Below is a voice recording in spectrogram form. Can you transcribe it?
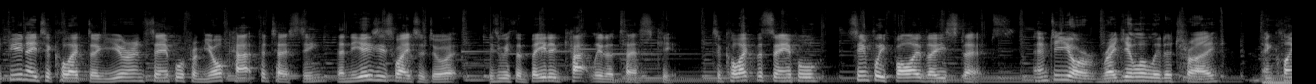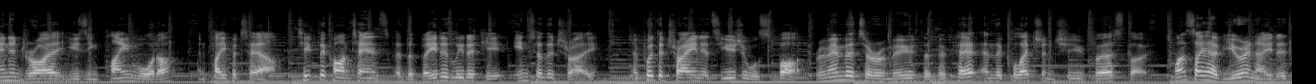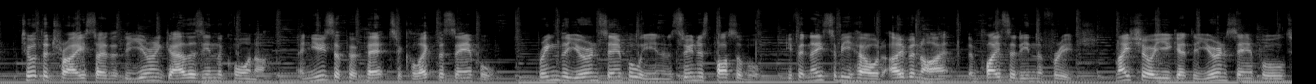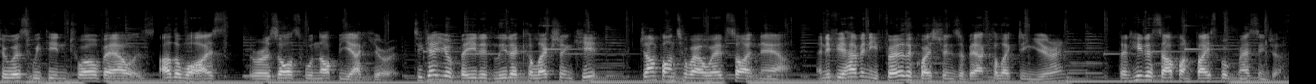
If you need to collect a urine sample from your cat for testing, then the easiest way to do it is with a beaded cat litter test kit. To collect the sample, simply follow these steps. Empty your regular litter tray and clean and dry it using plain water and paper towel. Tip the contents of the beaded litter kit into the tray and put the tray in its usual spot. Remember to remove the pipette and the collection tube first though. Once they have urinated, tilt the tray so that the urine gathers in the corner and use the pipette to collect the sample. Bring the urine sample in as soon as possible. If it needs to be held overnight, then place it in the fridge. Make sure you get the urine sample to us within 12 hours, otherwise the results will not be accurate. To get your beaded litter collection kit, jump onto our website now. And if you have any further questions about collecting urine, then hit us up on Facebook Messenger.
